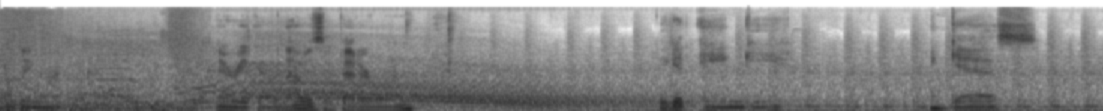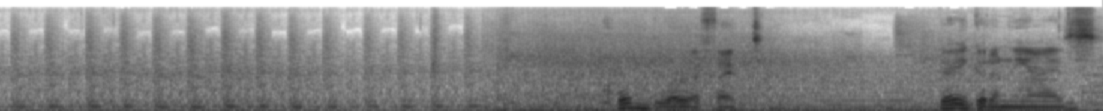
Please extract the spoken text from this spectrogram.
Probably not. There we go. That was a better one. They get angry. I guess. Cold blur effect. Very good on the eyes.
